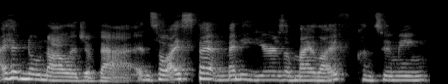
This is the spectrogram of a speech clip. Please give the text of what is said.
I had no knowledge of that. And so I spent many years of my life consuming,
